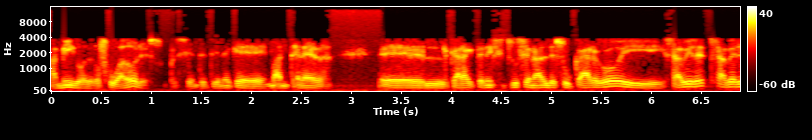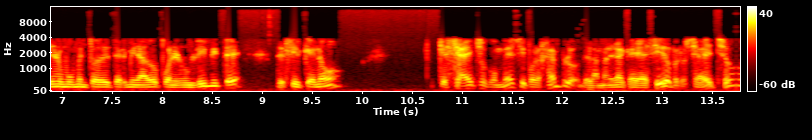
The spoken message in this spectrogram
amigo de los jugadores, un presidente tiene que mantener el carácter institucional de su cargo y saber, saber en un momento determinado poner un límite, decir que no, que se ha hecho con Messi, por ejemplo, de la manera que haya sido, pero se ha hecho,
